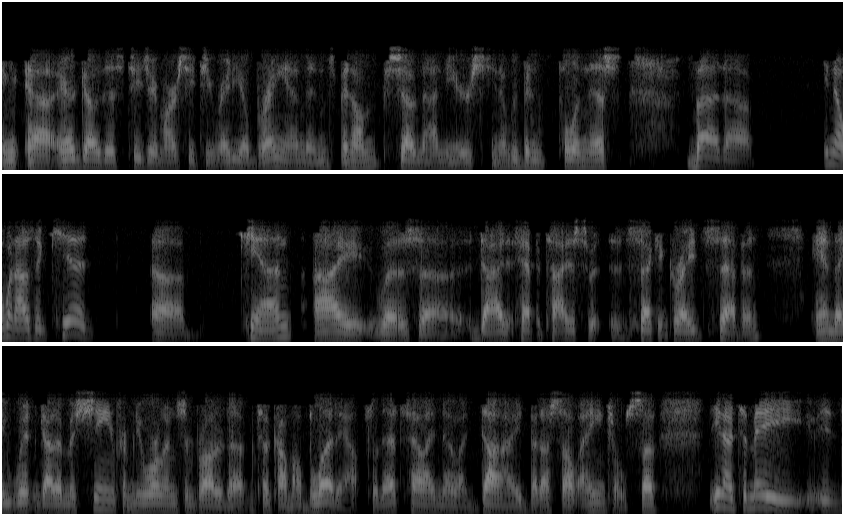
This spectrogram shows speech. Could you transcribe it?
Uh, ergo, this TJ TJMRCT radio brand, and it's been on show nine years. You know, we've been pulling this, but uh, you know, when I was a kid, uh, Ken, I was uh, died at hepatitis second grade seven and they went and got a machine from New Orleans and brought it up and took all my blood out. So that's how I know I died. But I saw angels. So, you know, to me, it,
